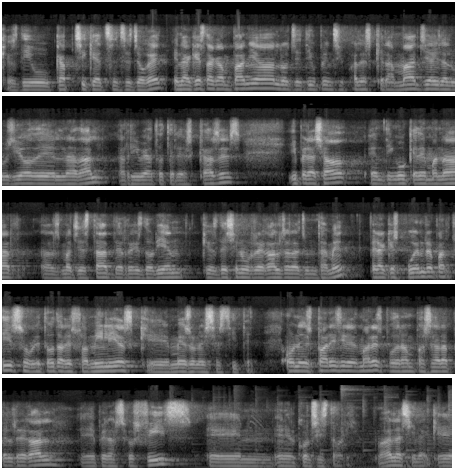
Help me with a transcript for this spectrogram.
que es diu Cap xiquet sense joguet. En aquesta campanya l'objectiu principal és que la màgia i l'il·lusió del Nadal arribi a totes les cases i per això hem tingut que demanar als majestats de Reis d'Orient que es deixen uns regals a l'Ajuntament per a que es puguen repartir sobretot a les famílies que més ho necessiten. On els pares i les mares podran passar a pel regal eh, per als seus fills en, en el consistori. Val? Així que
